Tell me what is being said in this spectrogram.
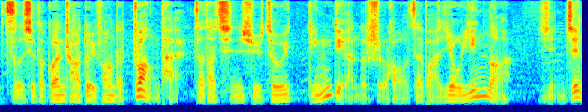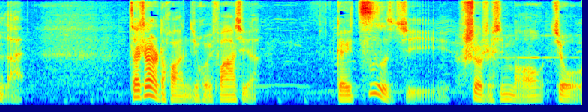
仔细的观察对方的状态，在他情绪最为顶点的时候，再把诱因呢引进来。在这儿的话，你就会发现，给自己设置心锚就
